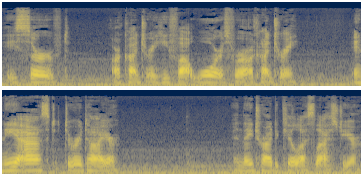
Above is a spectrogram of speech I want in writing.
He served our country, he fought wars for our country, and he asked to retire. And they tried to kill us last year.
